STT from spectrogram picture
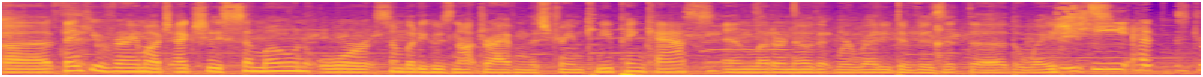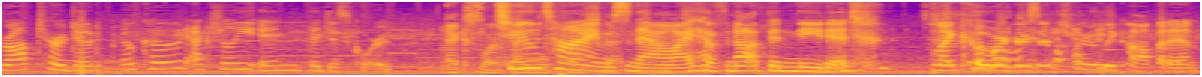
Uh, thank you very much. Actually, Simone or somebody who's not driving the stream, can you ping Cass and let her know that we're ready to visit the the waste? She has dropped her dodo code actually in the Discord. Excellent. Two times that. now, I have not been needed. My coworkers are truly competent.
